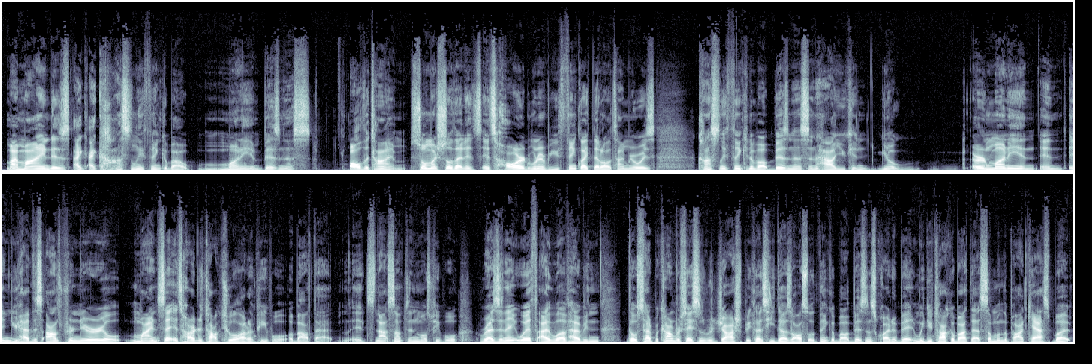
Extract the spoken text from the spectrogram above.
my mind is I, I constantly think about money and business all the time. So much so that it's it's hard whenever you think like that all the time. You're always constantly thinking about business and how you can, you know, earn money and, and, and you have this entrepreneurial mindset. It's hard to talk to a lot of people about that. It's not something most people resonate with. I love having those type of conversations with Josh because he does also think about business quite a bit. And we do talk about that some on the podcast, but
